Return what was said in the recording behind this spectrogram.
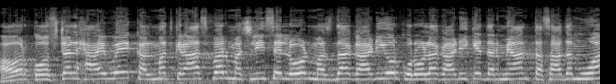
और कोस्टल हाईवे कलमत क्रास पर मछली से लोड, मजदा गाड़ी और कोरोला गाड़ी के दरमियान तसादम हुआ।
